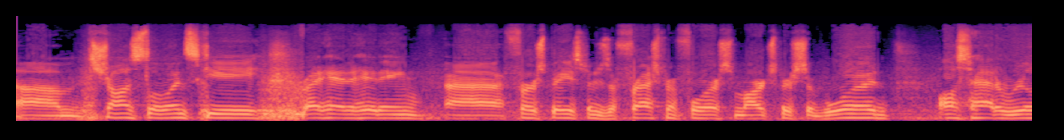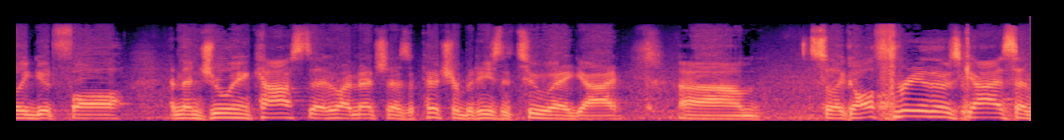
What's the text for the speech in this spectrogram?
Um, Sean Slowinski, right-handed hitting uh, first baseman, who's a freshman for us from Archbishop Wood, also had a really good fall. And then Julian Costa, who I mentioned as a pitcher, but he's the two-way guy. Um, so like all three of those guys have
